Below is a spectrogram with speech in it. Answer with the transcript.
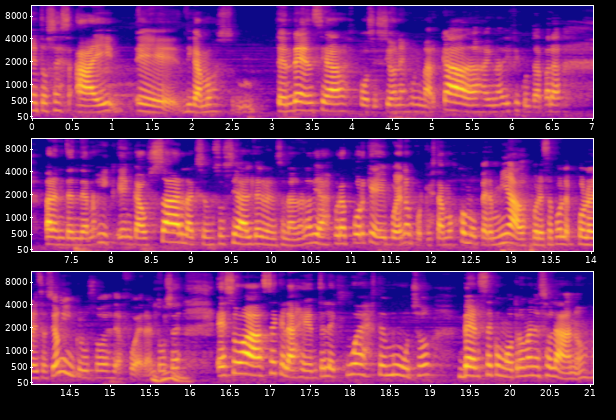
Entonces hay, eh, digamos, tendencias, posiciones muy marcadas, hay una dificultad para, para entendernos y encauzar la acción social del venezolano en la diáspora, porque, bueno, porque estamos como permeados por esa pola- polarización incluso desde afuera. Entonces, eso hace que la gente le cueste mucho verse con otro venezolano,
